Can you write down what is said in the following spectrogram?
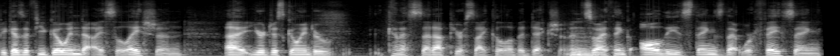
Because if you go into isolation uh, you're just going to kind of set up your cycle of addiction. And so i think all these things that we're facing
